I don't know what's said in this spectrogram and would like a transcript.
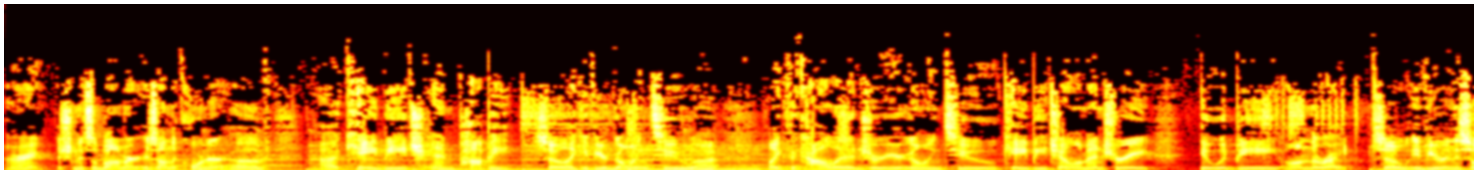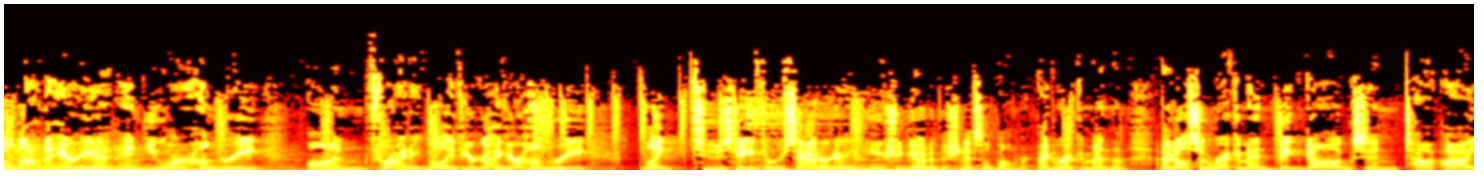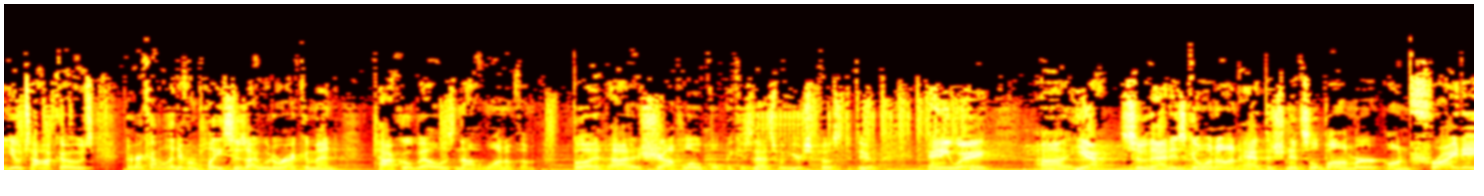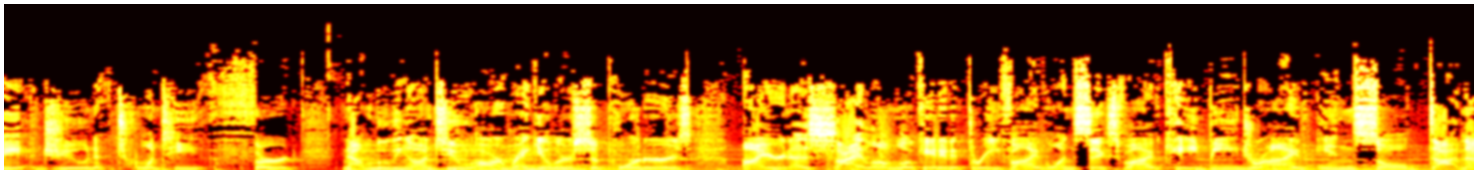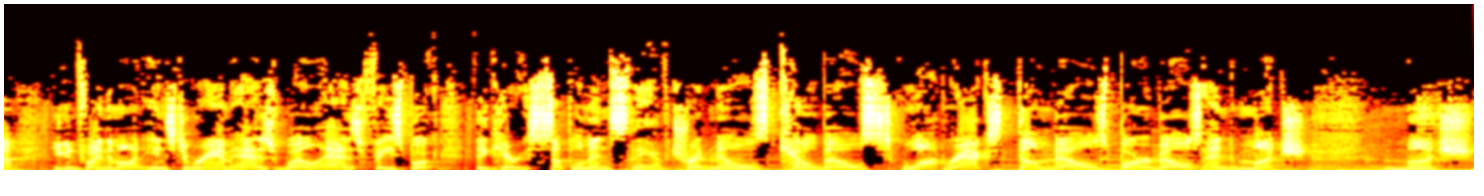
All right, the Schnitzel Bomber is on the corner of uh, K Beach and Poppy. So, like, if you're going to uh, like the college or you're going to K Beach Elementary, it would be on the right. So, if you're in the Soldotna area and you are hungry on Friday. Well, if you're if you're hungry like Tuesday through Saturday, you should go to the Schnitzel Bomber. I'd recommend them. I would also recommend Big Dogs and ta- uh, Yo Tacos. There are a couple of different places I would recommend. Taco Bell is not one of them, but uh, shop local because that's what you're supposed to do. Anyway. Uh, yeah, so that is going on at the Schnitzel Bomber on Friday, June 23rd. Now, moving on to our regular supporters. Iron Asylum, located at 35165 KB Drive in Soldotna. You can find them on Instagram as well as Facebook. They carry supplements, they have treadmills, kettlebells, squat racks, dumbbells, barbells, and much, much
